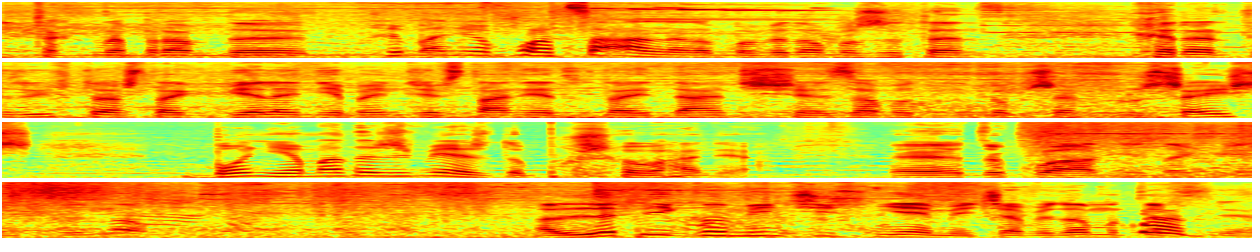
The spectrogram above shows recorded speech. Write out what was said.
i tak naprawdę chyba nieopłacalne, no bo wiadomo, że ten Herald Rift aż tak wiele nie będzie w stanie tutaj dać zawodnikom 6 plus 6, bo nie ma też wież do puszowania. E, dokładnie, tak więc no... Ale lepiej go mieć niż nie mieć, a wiadomo, Dokładnie.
